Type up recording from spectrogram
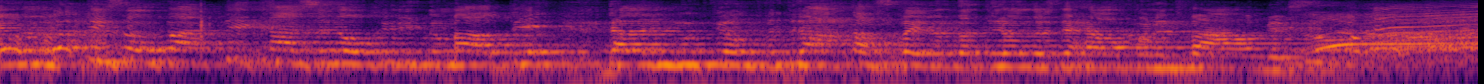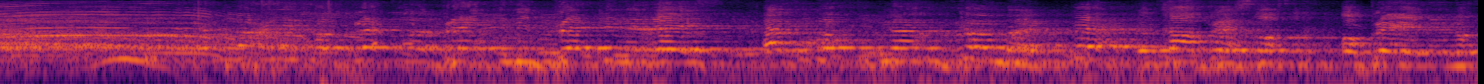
En omdat hij zo vaak tik, gaan zijn ogen niet normaal dicht. Daarom moet veel verdraagd afspelen, omdat hij anders de helft van het verhaal mist. Maar hij gaat brekkelen, breekt in die bek in de race. Hij verwacht op naar een comeback. Het gaat best lastig, al ben je er nog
